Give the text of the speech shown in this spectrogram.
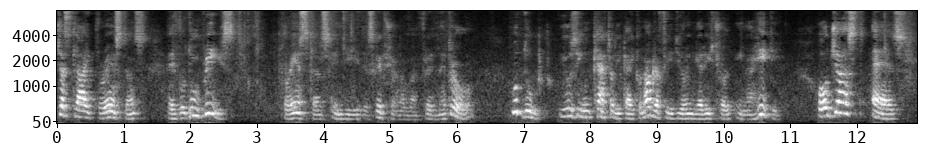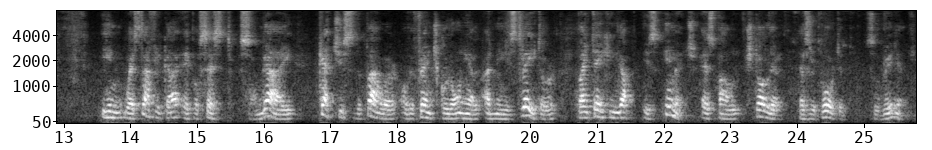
Just like, for instance, a voodoo priest for instance, in the description of Alfred Métraux, would do using Catholic iconography during a ritual in Haiti, or just as in West Africa a possessed Songhai catches the power of a French colonial administrator by taking up his image, as Paul Stoller has reported so brilliantly.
